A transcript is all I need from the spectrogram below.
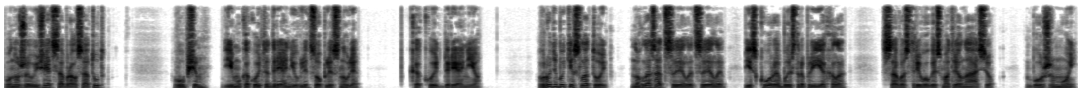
Он уже уезжать собрался, а тут...» «В общем, ему какой-то дрянью в лицо плеснули». «Какой дрянью?» «Вроде бы кислотой, но глаза целы, целы, и скорая быстро приехала». Сава с тревогой смотрел на Асю. «Боже мой!»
